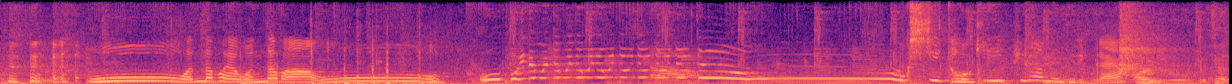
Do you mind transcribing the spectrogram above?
오, 왔나봐요, 왔나봐. 오. 혹시 덕이 필요하면 드릴까요? 아유 괜찮아.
